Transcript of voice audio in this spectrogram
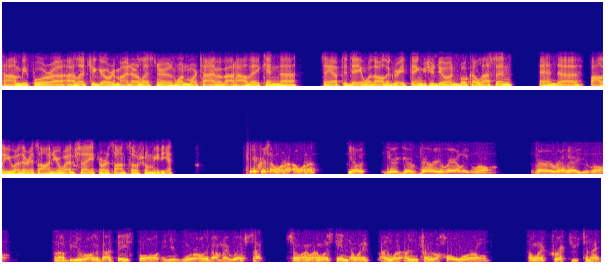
Tom, before uh, I let you go, remind our listeners one more time about how they can uh, stay up to date with all the great things you're doing. Book a lesson and uh, follow you, whether it's on your website or it's on social media. Yeah, Chris, I want to, I want to, you know, you're you're very rarely wrong. Very rarely are you wrong. Uh, but you're wrong about baseball, and you're wrong about my website. So I, I want to stand. I want to. I want to, in front of the whole world. I want to correct you tonight.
